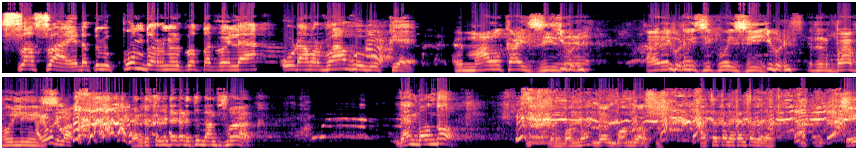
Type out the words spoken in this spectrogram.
চাচা এটা তুমি কোন ধরনের কথা কইলা? ওটা আমার বাপ হইব কে? মাল খাইছি আরে কইছি কইছি। বাপ হইলি ব্যাংকের থেকে টাকাটা তুই জানতিস না? ব্যাংক বন্ধ। ব্যাংক বন্ধ? ব্যাংক বন্ধ আছে। আচ্ছা তাহলে কালকে যাবে এ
